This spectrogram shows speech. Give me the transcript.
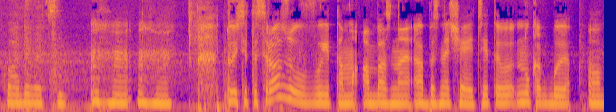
складывается. То есть это сразу вы там обозна... обозначаете? Это, ну, как бы, а,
